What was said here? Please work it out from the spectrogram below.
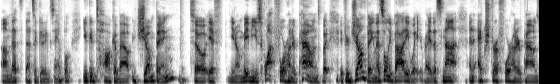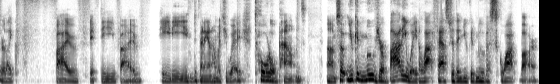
Um, that's that's a good example. You could talk about jumping. So if you know maybe you squat 400 pounds, but if you're jumping, that's only body weight, right? That's not an extra 400 pounds or like 550, 580, depending on how much you weigh, total pounds. Um, so you can move your body weight a lot faster than you could move a squat bar.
